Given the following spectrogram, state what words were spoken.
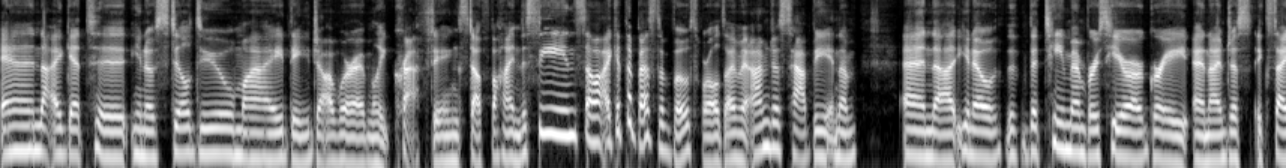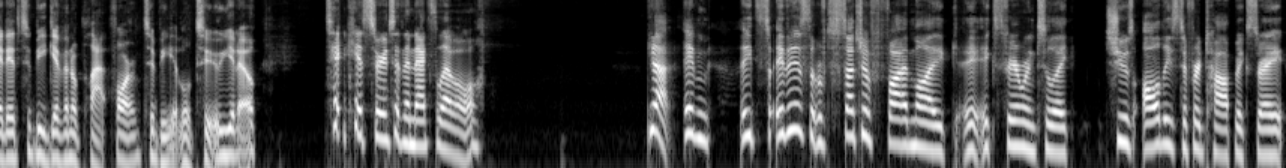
and I get to, you know, still do my day job where I'm like crafting stuff behind the scenes. So I get the best of both worlds. I mean, I'm just happy, and I'm, and, uh, you know, the, the team members here are great, and I'm just excited to be given a platform to be able to, you know, take history to the next level. Yeah. And it's, it is such a fun, like, experiment to, like, choose all these different topics, right?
